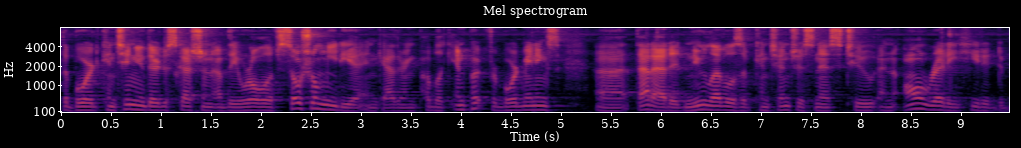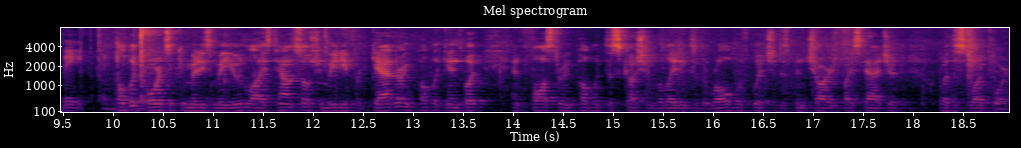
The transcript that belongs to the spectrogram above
the board continued their discussion of the role of social media in gathering public input for board meetings. Uh, that added new levels of contentiousness to an already heated debate. Public boards and committees may utilize town social media for gathering public input and fostering public discussion relating to the role with which it has been charged by statute or the select board.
